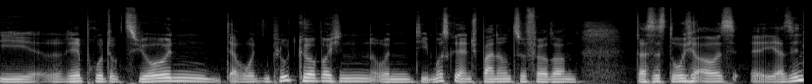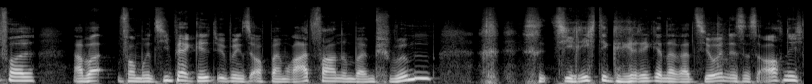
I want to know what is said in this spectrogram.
die Reproduktion der roten Blutkörperchen und die Muskelentspannung zu fördern, das ist durchaus äh, ja sinnvoll. Aber vom Prinzip her gilt übrigens auch beim Radfahren und beim Schwimmen, die richtige Regeneration ist es auch nicht.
